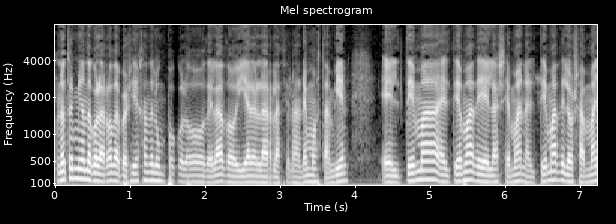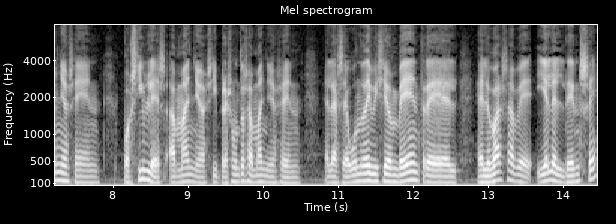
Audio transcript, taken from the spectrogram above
no terminando con la roda, pero sí dejándolo un poco lo de lado y ahora la relacionaremos también, el tema, el tema de la semana, el tema de los amaños en, posibles amaños y presuntos amaños en, la segunda división B entre el, el Barça B y el Eldense,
